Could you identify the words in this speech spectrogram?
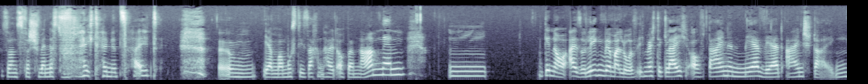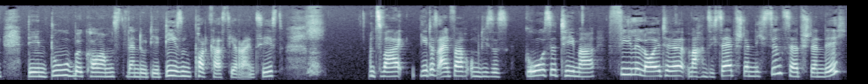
sonst verschwendest du vielleicht deine Zeit. ähm, ja, man muss die Sachen halt auch beim Namen nennen. Genau, also legen wir mal los. Ich möchte gleich auf deinen Mehrwert einsteigen, den du bekommst, wenn du dir diesen Podcast hier reinziehst. Und zwar geht es einfach um dieses große Thema. Viele Leute machen sich selbstständig, sind selbstständig,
